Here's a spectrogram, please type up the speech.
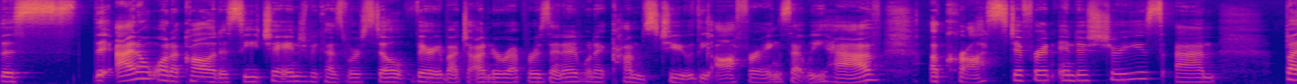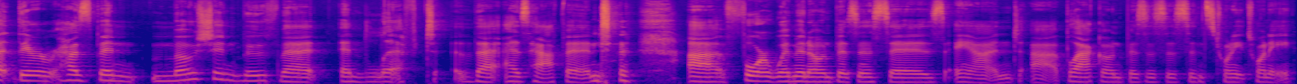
this the, I don't want to call it a sea change because we're still very much underrepresented when it comes to the offerings that we have across different industries. Um, but there has been motion, movement, and lift that has happened uh, for women owned businesses and uh, Black owned businesses since 2020.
